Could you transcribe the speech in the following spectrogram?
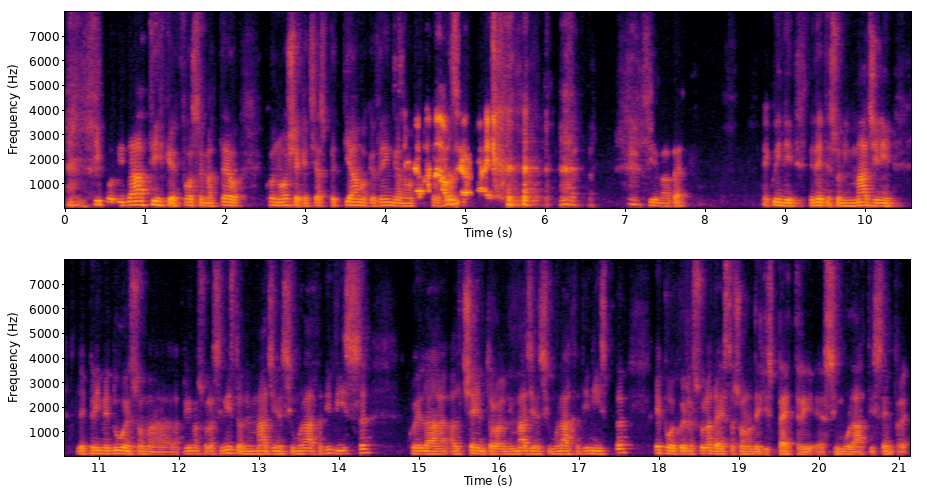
il tipo di dati che forse Matteo conosce, che ci aspettiamo che vengano. sì, vabbè. E quindi, vedete, sono immagini, le prime due, insomma, la prima sulla sinistra è un'immagine simulata di VIS, quella al centro è un'immagine simulata di NISP, e poi quella sulla destra sono degli spettri eh, simulati sempre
